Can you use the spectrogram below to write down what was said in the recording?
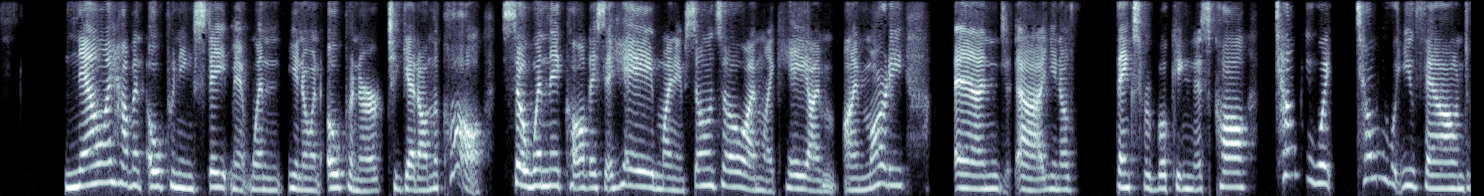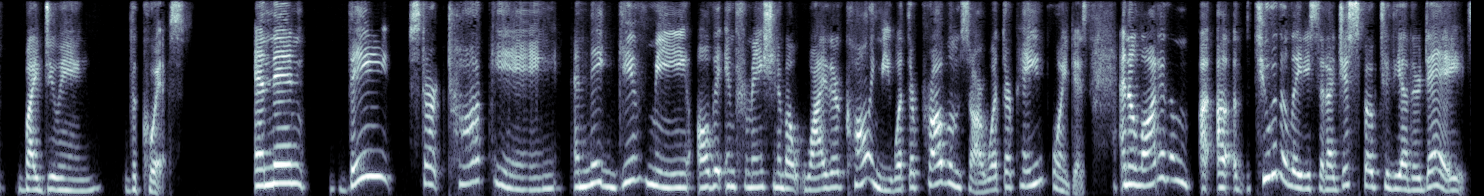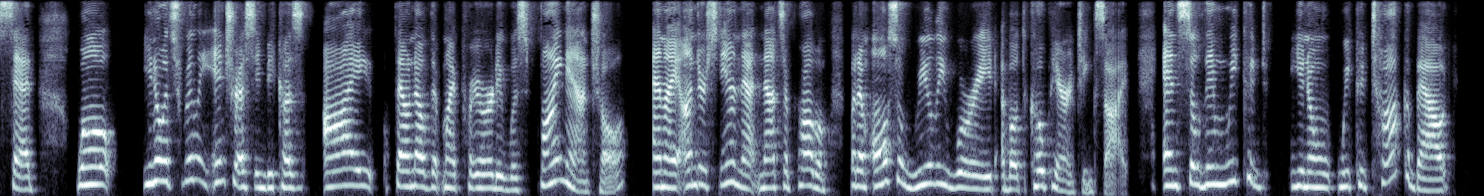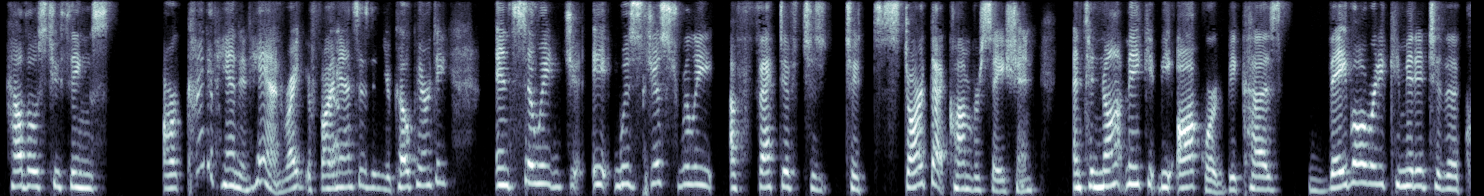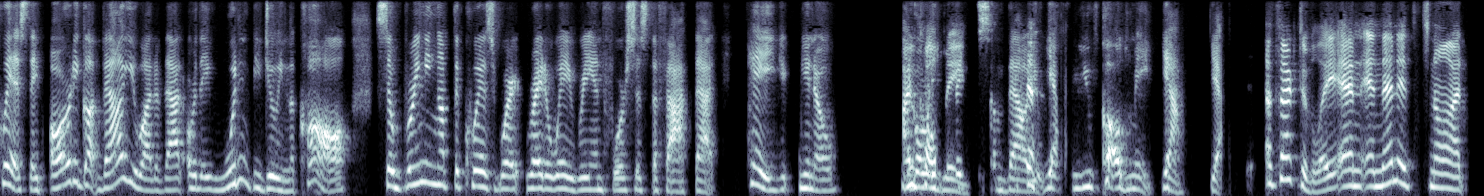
now i have an opening statement when you know an opener to get on the call so when they call they say hey my name's so and so i'm like hey i'm i'm Mardi and uh, you know thanks for booking this call. Tell me what tell me what you found by doing the quiz. And then they start talking and they give me all the information about why they're calling me, what their problems are, what their pain point is. And a lot of them, uh, uh, two of the ladies that I just spoke to the other day said, Well, you know, it's really interesting because I found out that my priority was financial and I understand that, and that's a problem. But I'm also really worried about the co parenting side. And so then we could, you know, we could talk about how those two things are kind of hand in hand, right? Your finances yeah. and your co parenting. And so it it was just really effective to to start that conversation and to not make it be awkward because they've already committed to the quiz. They've already got value out of that or they wouldn't be doing the call. So bringing up the quiz right, right away reinforces the fact that hey you, you know you i've called me. some value. Yeah you've called me. Yeah yeah. Effectively. And and then it's not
